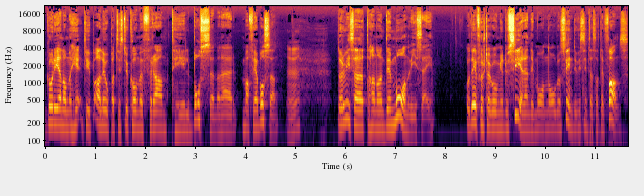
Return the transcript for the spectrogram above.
går igenom typ allihopa tills du kommer fram till bossen, den här maffiabossen. Mm. Då har det visat att han har en demon vid sig. Och det är första gången du ser en demon någonsin. Du visste inte ens att det fanns.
